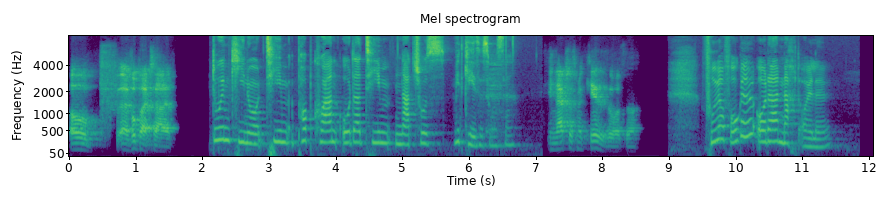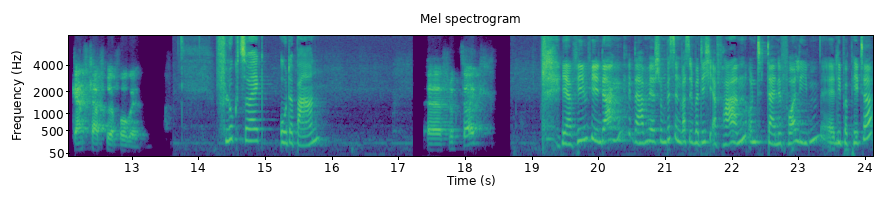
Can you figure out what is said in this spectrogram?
Oh, äh, Wuppertal. Du im Kino, Team Popcorn oder Team Nachos mit Käsesoße? Team Nachos mit Käsesoße. Früher Vogel oder Nachteule? Ganz klar früher Vogel. Flugzeug oder Bahn? Äh, Flugzeug. Ja, vielen, vielen Dank. Da haben wir schon ein bisschen was über dich erfahren und deine Vorlieben, äh, lieber Peter.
